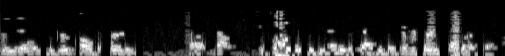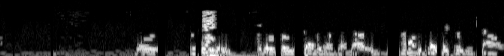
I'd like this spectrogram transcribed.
three, there was the group called the 30. Uh, now, it's probably at the end of the chapter that there were 37 of them. There were 30, but there were 37 of them. Now, not because they couldn't count.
